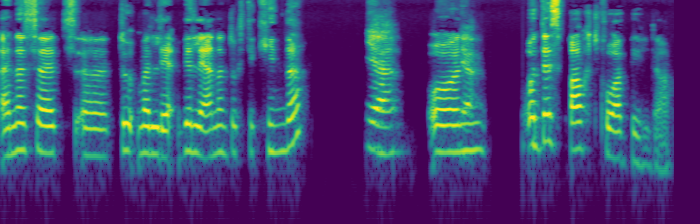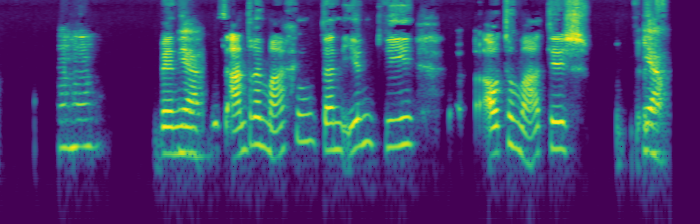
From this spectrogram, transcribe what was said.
Einerseits, äh, du, man, wir lernen durch die Kinder. Ja. Und, ja. und das braucht Vorbilder. Mhm. Wenn ja. das andere machen, dann irgendwie automatisch ja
